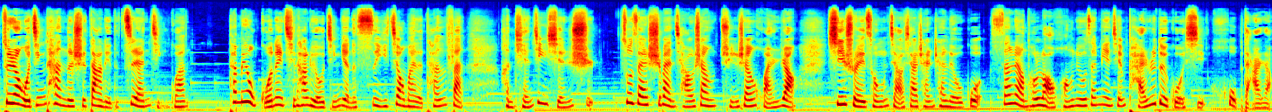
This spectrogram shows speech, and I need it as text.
最让我惊叹的是大理的自然景观，它没有国内其他旅游景点的肆意叫卖的摊贩，很恬静闲适。坐在石板桥上，群山环绕，溪水从脚下潺潺流过，三两头老黄牛在面前排着队过溪，互不打扰。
